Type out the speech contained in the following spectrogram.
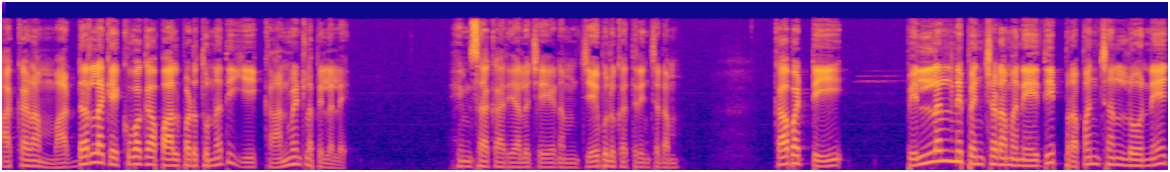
అక్కడ మర్డర్లకెక్కువగా పాల్పడుతున్నది ఈ కాన్వెంట్ల పిల్లలే. హింసాకార్యాలు చేయడం జేబులు కత్తిరించడం. కాబట్టి పిల్లల్ని పెంచడం అనేది ప్రపంచంలోనే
